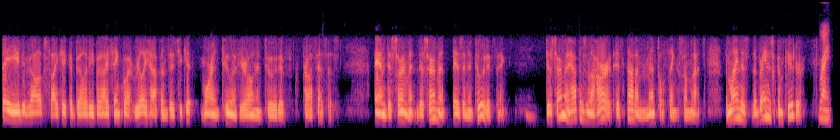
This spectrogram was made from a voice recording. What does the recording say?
say you develop psychic ability, but I think what really happens is you get more in tune with your own intuitive processes and discernment. Discernment is an intuitive thing. Discernment happens in the heart. It's not a mental thing so much. The mind is the brain is a computer. right.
